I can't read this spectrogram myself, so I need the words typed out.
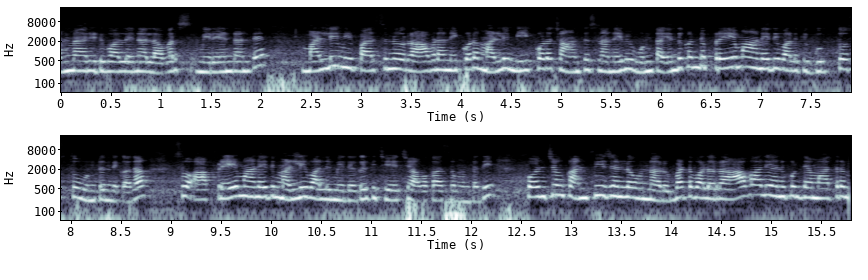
అన్మ్యారీడ్ వాళ్ళైనా లవర్స్ మీరేంటంటే మళ్ళీ మీ పర్సన్ రావడానికి కూడా మళ్ళీ మీకు కూడా ఛాన్సెస్ అనేవి ఉంటాయి. ఎందుకంటే ప్రేమ అనేది వాళ్ళకి గుర్తొస్తూ ఉంటుంది కదా. సో ఆ ప్రేమ అనేది మళ్ళీ వాళ్ళు మీ దగ్గరికి చేర్చే అవకాశం ఉంటుంది. కొంచెం కన్ఫ్యూజన్లో ఉన్నారు. బట్ వాళ్ళు రావాలి అనుకుంటే మాత్రం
